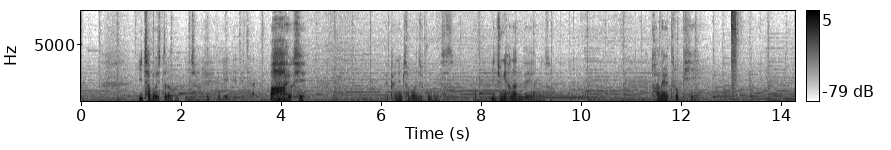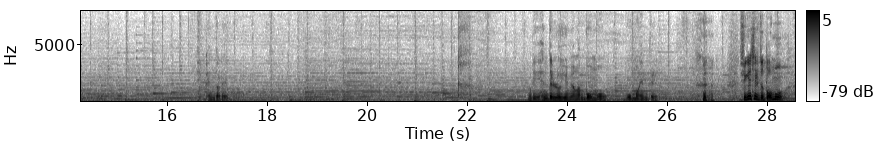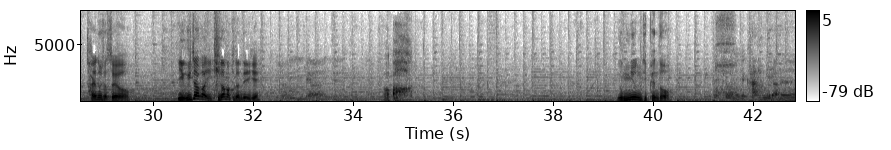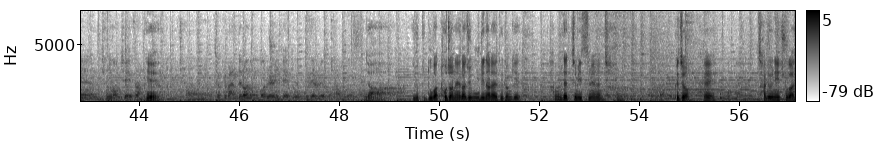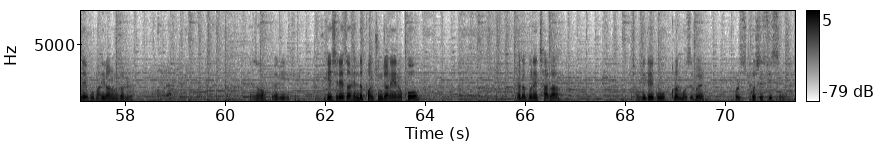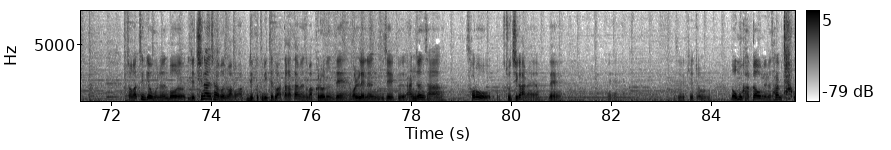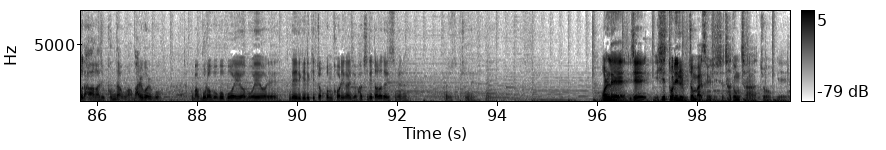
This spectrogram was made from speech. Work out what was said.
이 차 멋있더라고요. 이 차. 예. 그게 이제 제 차. 아 역시 대표님 차 뭔지 궁금했었어요. 어, 이 중에 하나인데 하면서 카멜 트로피 디펜더 레고 우리 핸들로 유명한 모모 모모 핸들 휴게실도 너무 잘 해놓으셨어요. 이 의자가 이 기가 막히던데 이게. 아, 아. 육륜 디펜더. 저는 이제 칸이라는 튜닝 업체에서 예. 어, 저렇게 만들어 놓은 거를 이제 또 모델로 해서 나온 거예요. 야, 이것도 누가 도전해가지고 우리나라에도 이런 게 한 대쯤 있으면은 참, 그죠? 예. 차륜이 추가되고 막 이러는 거를. 그래서 여기 휴- 휴게실에서 핸드폰 충전해 놓고 여러분의 차가 정비되고 그런 모습을 볼 수- 보실 수 있습니다. 저 같은 경우는 뭐 이제 친한 샵은 막 와- 리프트 밑에서 왔다 갔다 하면서 막 그러는데 원래는 이제 그 안전상 서로 좋지가 않아요. 네. 네. 그래서 이렇게 좀 너무 가까우면 사람 자꾸 나와가지고 본다고 막 말 걸고 자꾸 막 물어보고 뭐예요, 뭐예요. 예. 근데 이렇게 이렇게 조금 거리가 이제 확실히 떨어져 있으면은 아주 더 좋네요. 네. 원래 이제 히스토리를 좀 말씀해 주시죠. 자동차 쪽. 예. 네.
